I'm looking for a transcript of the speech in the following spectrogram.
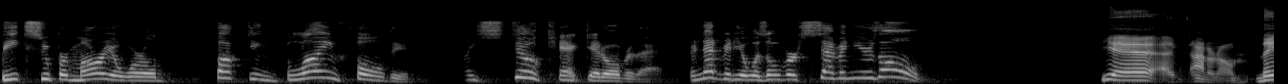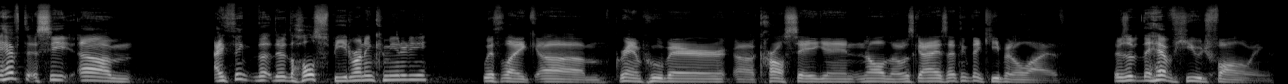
beat Super Mario World fucking blindfolded. I still can't get over that. And that video was over seven years old. Yeah, I, I don't know. They have to see. Um, I think the the, the whole speedrunning community with like um GrandPOOBear, uh, Carl Sagan, and all those guys. I think they keep it alive. There's a they have huge followings.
